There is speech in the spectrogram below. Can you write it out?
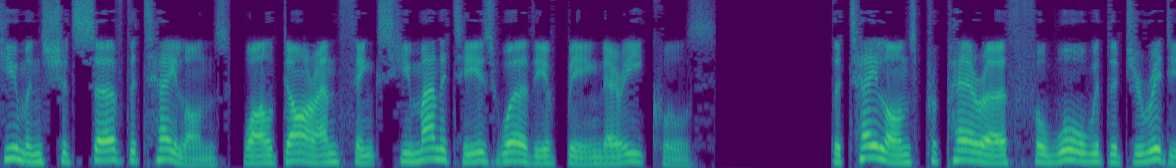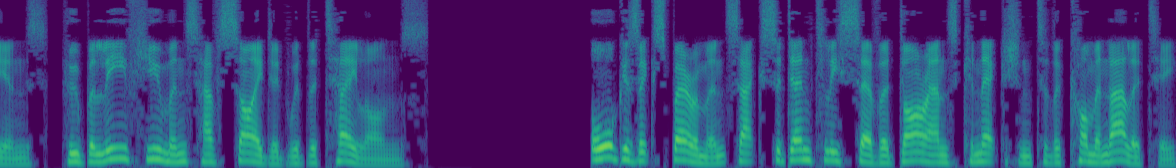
humans should serve the Taelons, while Da'an thinks humanity is worthy of being their equals. The Taelons prepare Earth for war with the Jaridians, who believe humans have sided with the Taelons. Augur's experiments accidentally sever Da'an's connection to the commonality,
